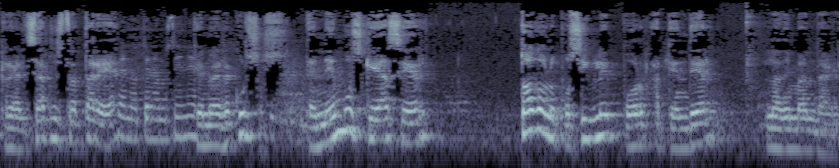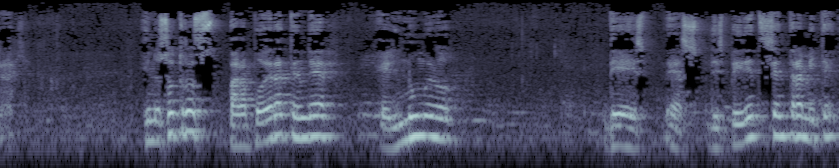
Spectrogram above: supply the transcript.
realizar nuestra Que tarea no tenemos que dinero. no hay recursos. Tenemos que hacer todo lo posible por atender la demanda agraria. Y nosotros, para poder atender el número de, de expedientes en trámite,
